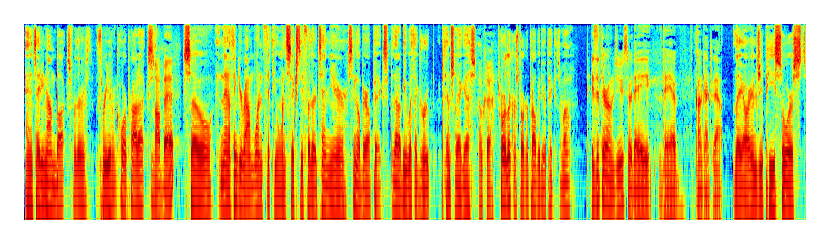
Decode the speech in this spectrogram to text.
and it's eighty nine bucks for their three different core products. Not bad. So, and then I think you're around 150, 160 for their 10 year single barrel picks, but that'll be with a group potentially, I guess. Okay. Or a liquor store could probably do a pick as well. Is it their own juice, or they they have contracted out? They are MGP sourced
